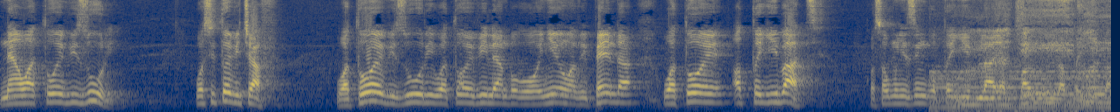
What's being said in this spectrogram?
na watoe vizuri wasitoe vichafu watoe vizuri watoe vile ambavyo wenyewe wavipenda watoe at-tayyibat kwa sababu Mwenyezi Mungu at-tayyib la yaqbalu illa tayyiba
